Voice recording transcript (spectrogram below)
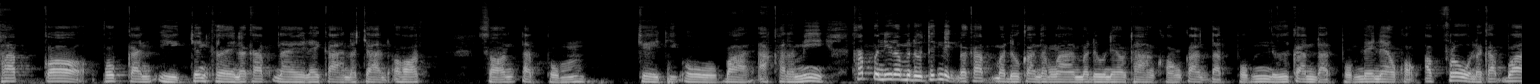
ครับก็พบกันอีกเช่นเคยนะครับ ในรายการอาจารย์ออสสอนตัดผม KTO by Academy ครับวันนี้เรามาดูเทคนิคนะครับ มาดูการทำงานมาดูแนวทางของการตัดผมหรือการดัดผมในแนวของ Afro นะครับว่า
